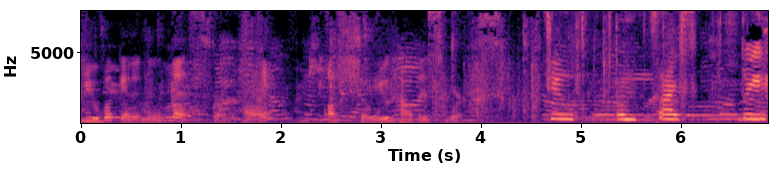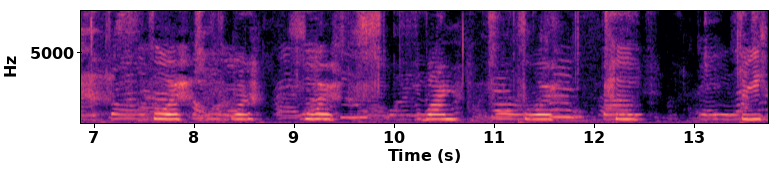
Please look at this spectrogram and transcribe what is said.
you will get a new list, okay? I'll show you how this works. Two, um, five, three, four, one, four, one, four, two, three,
